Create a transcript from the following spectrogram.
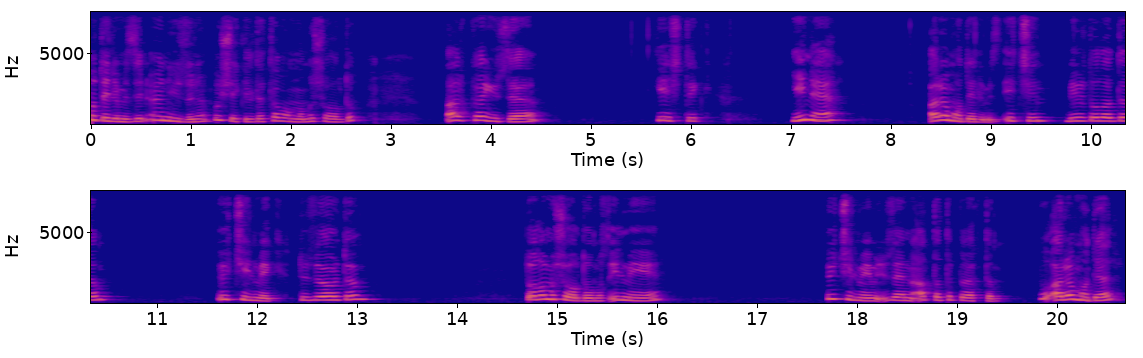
Modelimizin ön yüzünü bu şekilde tamamlamış olduk. Arka yüze geçtik. Yine ara modelimiz için bir doladım. 3 ilmek düz ördüm. Dolamış olduğumuz ilmeği 3 ilmeğimin üzerine atlatıp bıraktım. Bu ara model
